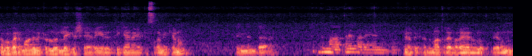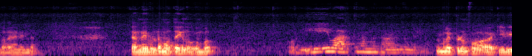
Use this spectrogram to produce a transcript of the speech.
അപ്പോൾ പരമാവധി മറ്റുള്ളവരിലേക്ക് ഷെയർ ചെയ്ത് എത്തിക്കാനായിട്ട് ശ്രമിക്കണം. പിന്നെന്താ അതെ അത് മാത്രമേ പറയാനുള്ളൂ. വേറൊന്നും പറയാനില്ല. കാരണം ഇവളുടെ മുഖത്തേക്ക് നോക്കുമ്പോൾ കുറേ വാർത്ത നമ്മൾ കാണുന്നുണ്ടല്ലോ. നമ്മളെപ്പോഴും ഫോ ടി വി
